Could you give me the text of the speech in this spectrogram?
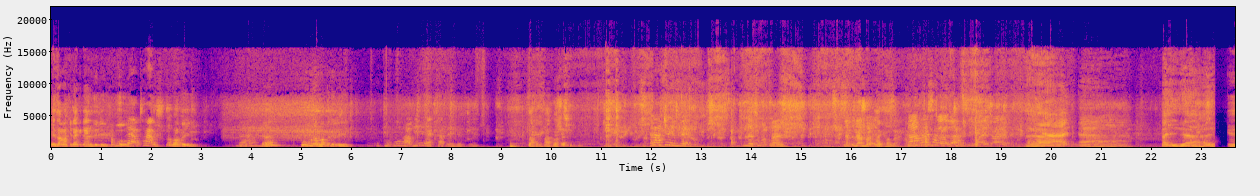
এই জামা কিটা কিটা এনে দিলি ফুবু না ভাবি? হ্যাঁ? হ্যাঁ? ফুবু না ভাবি দিলি? ভাবি একসাথে এগুলো আই খাওয়া কি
